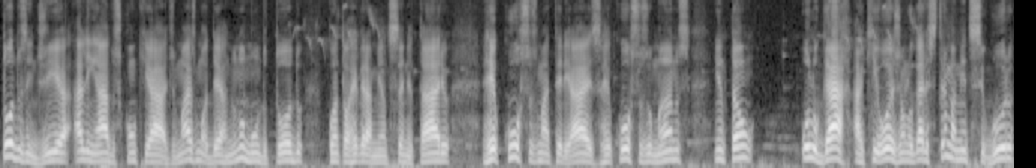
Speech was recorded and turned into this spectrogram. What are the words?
todos em dia, alinhados com o que há de mais moderno no mundo todo, quanto ao regramento sanitário, recursos materiais, recursos humanos. Então, o lugar aqui hoje é um lugar extremamente seguro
